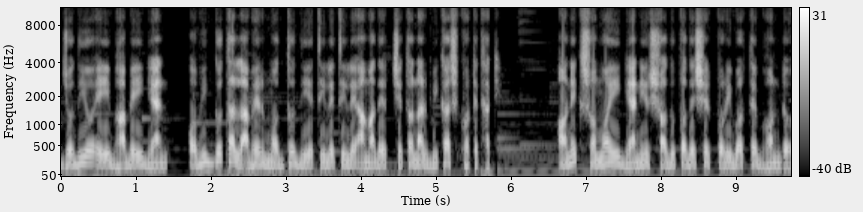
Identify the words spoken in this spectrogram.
যদিও এইভাবেই জ্ঞান, অভিজ্ঞতা লাভের মধ্য দিয়ে তিলে তিলে আমাদের চেতনার বিকাশ ঘটে থাকে। অনেক সময়ই জ্ঞানীর সদুপদেশের পরিবর্তে ভণ্ড,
